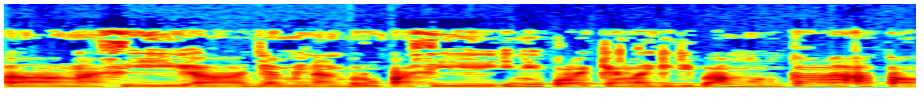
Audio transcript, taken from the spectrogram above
uh, ngasih uh, jaminan berupa si ini proyek yang lagi dibangun kah atau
